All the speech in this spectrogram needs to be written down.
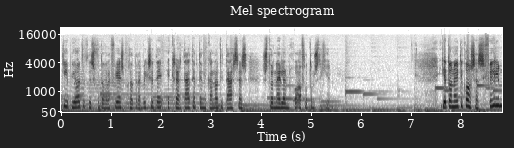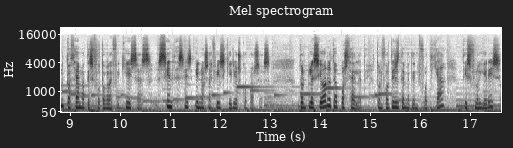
και η ποιότητα της φωτογραφίας που θα τραβήξετε εξαρτάται από την ικανότητά σας στον έλεγχο αυτών των στοιχείων. Για το νοητικό σας φιλμ, το θέμα της φωτογραφικής σας σύνθεσης είναι ο σαφής κυρίως σκοπός σας. Τον πλαισιώνετε όπως θέλετε. Τον φωτίζετε με την φωτιά της φλογερής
